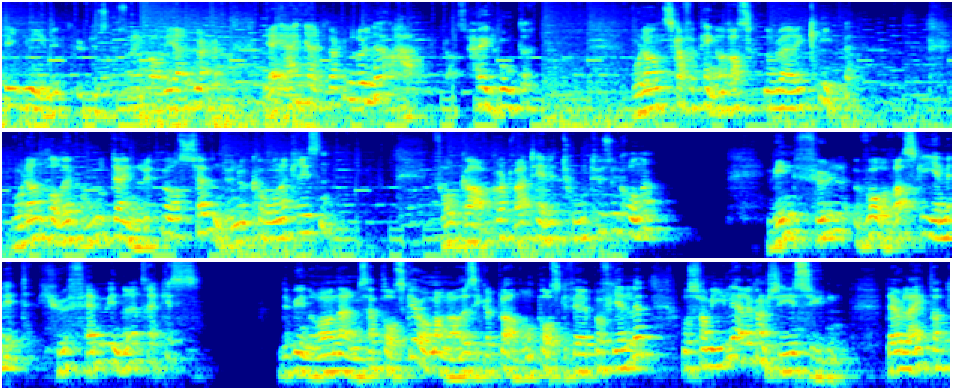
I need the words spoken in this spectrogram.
til Gninytt ukens oppsummering i Gjerknakken. Jeg er Gjerknakken Rune, og her er ukas høydepunkter. Hvordan skaffe penger raskt når du er i knipe? Hvordan holde god døgnrytme og søvn under koronakrisen? Få gavekort verdt hele 2000 kroner. Vinn full vårvask i hjemmet ditt. 25 vinnere trekkes. Det begynner å nærme seg påske, og mange hadde sikkert planer om påskeferie på fjellet, hos familie eller kanskje i Syden. Det er jo leit at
